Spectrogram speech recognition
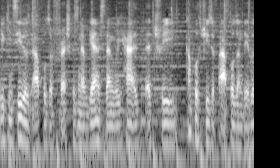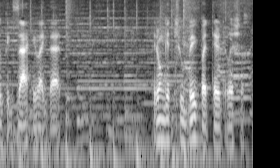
you can see those apples are fresh because in Afghanistan we had a tree, a couple of trees of apples and they looked exactly like that. They don't get too big but they're delicious.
